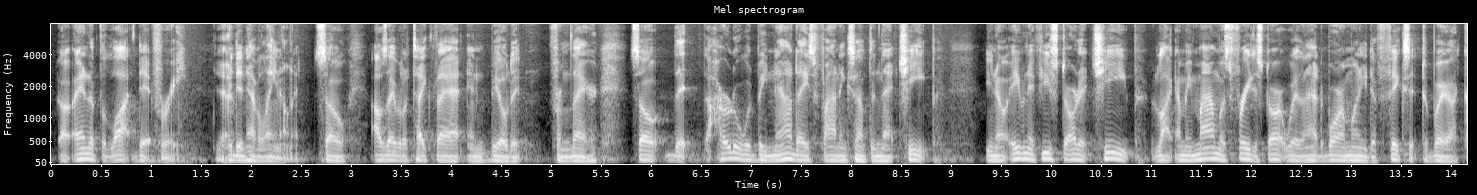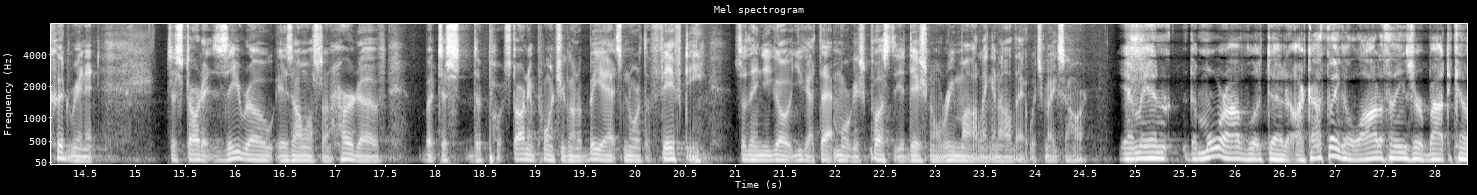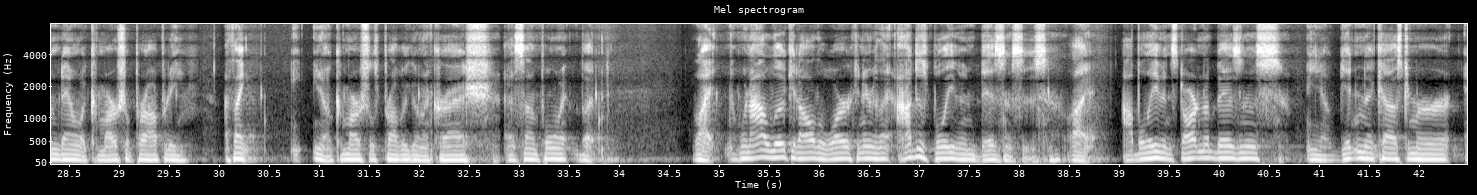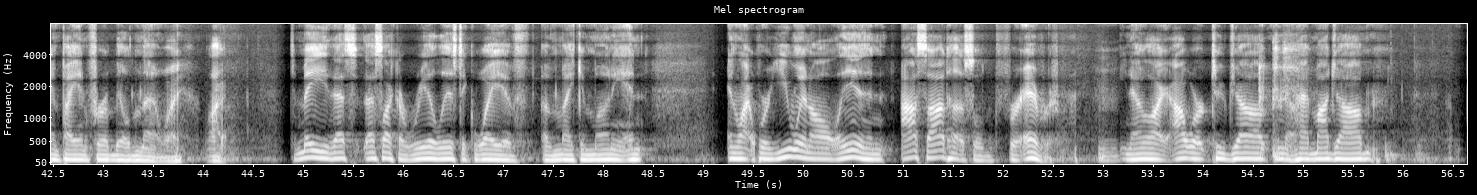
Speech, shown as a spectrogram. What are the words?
uh, I ended up the lot debt free. Yeah. It didn't have a lien on it. So I was able to take that and build it from there. So the, the hurdle would be nowadays finding something that cheap. You know, even if you start started cheap, like, I mean, mine was free to start with and I had to borrow money to fix it to where I could rent it. To start at zero is almost unheard of, but to the starting point you're going to be at is north of 50. So then you go, you got that mortgage plus the additional remodeling and all that, which makes it hard. Yeah, man. The more I've looked at it, like I think a lot of things are about to come down with commercial property. I think you know commercial's probably going to crash at some point, but like when I look at all the work and everything, I just believe in businesses. Like I believe in starting a business, you know, getting a customer and paying for a building that way. Like to me, that's that's like a realistic way of of making money and and like where you went all in, I side hustled forever. You know, like I worked two jobs, you know, had my job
